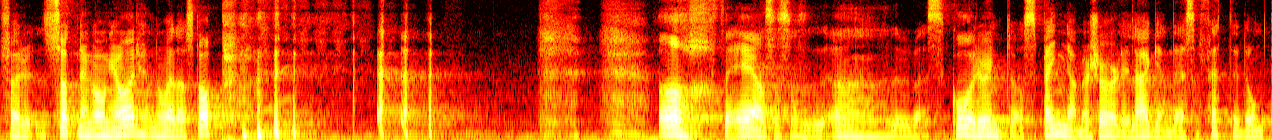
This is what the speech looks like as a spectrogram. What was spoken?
for 17. gang i år, nå er det stopp. Åh, oh, det er altså så uh, Gå rundt og spenne meg sjøl i leggen. Det er så fitte dumt.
